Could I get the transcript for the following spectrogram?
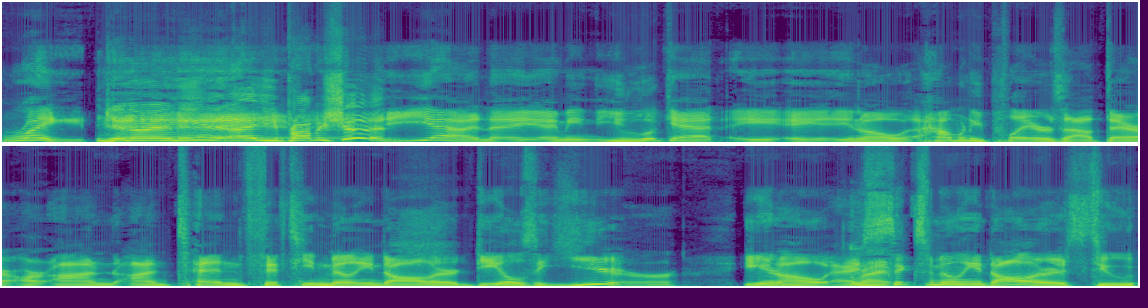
right. You know what I mean? Uh, you probably should. Yeah, and I, I mean, you look at a, a, you know how many players out there are on on 10 15 million dollar deals a year. You know, Right. six million dollars to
